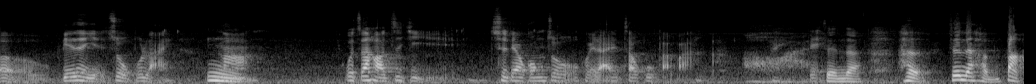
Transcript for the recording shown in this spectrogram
呃，别人也做不来，嗯、那我只好自己辞掉工作回来照顾爸爸。真的很，真的很棒。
